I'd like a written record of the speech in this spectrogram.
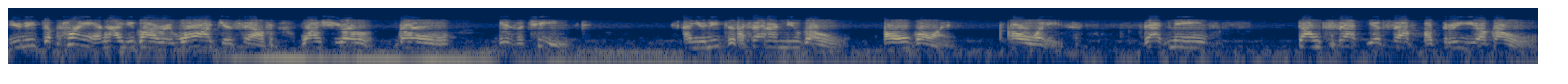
You need to plan how you're going to reward yourself once your goal is achieved. And you need to set a new goal, ongoing, always. That means don't set yourself a three-year goal.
